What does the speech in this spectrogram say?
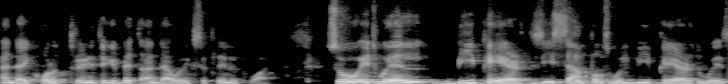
And I call it training a bit, and I will explain it why. So it will be paired, these samples will be paired with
